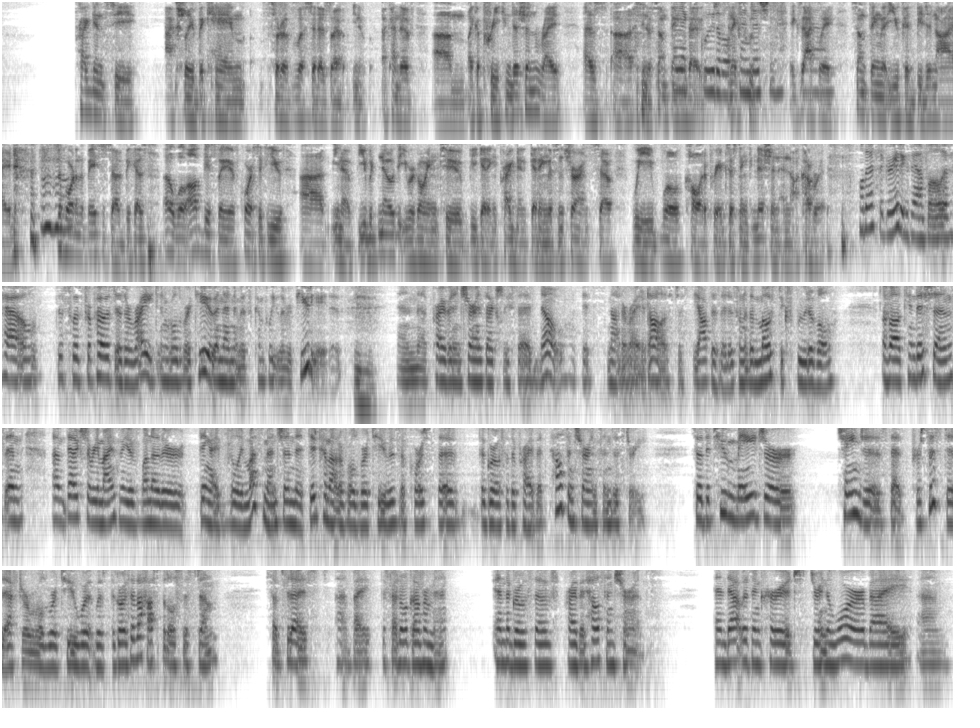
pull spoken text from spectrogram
pregnancy actually became sort of listed as a you know a kind of um, like a precondition, right? As uh, you know something an that excludable an exclu- condition. exactly Yeah. something that you could be denied Mm-hmm. support on the basis of because oh well obviously of course if you uh, you know you would know that you were going to be getting pregnant getting this insurance so we will call it a pre-existing condition and not cover it Well, that's a great example of how this was proposed as a right in World War II, and then it was completely repudiated. And uh, private insurance actually said, no, it's not a right at all. It's just the opposite. It's one of the most excludable of all conditions. And um, that actually reminds me of one other thing I really must mention that did come out of World War II is, of course, the, the growth of the private health insurance industry. So the two major changes that persisted after World War II was the growth of the hospital system, subsidized uh, by the federal government, and the growth of private health insurance. And that was encouraged during the war by um,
